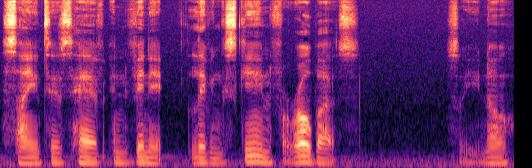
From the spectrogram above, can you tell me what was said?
Scientists have invented living skin for robots. So, you know,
